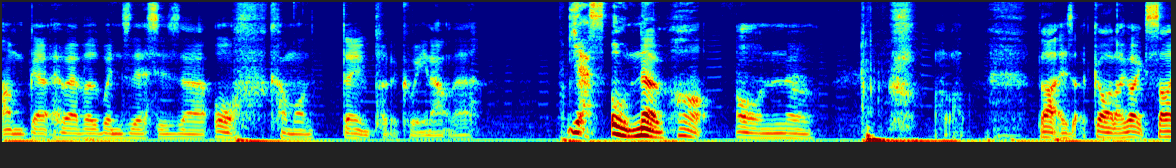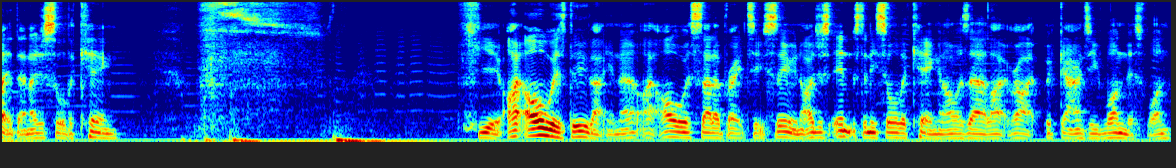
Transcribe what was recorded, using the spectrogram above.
I'm go whoever wins this is. Uh, oh, come on, don't put a queen out there. Yes! Oh no! Hot! Oh no. that is. God, I got excited then. I just saw the king. Phew. I always do that, you know. I always celebrate too soon. I just instantly saw the king and I was there like, right, we've guaranteed won this one.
